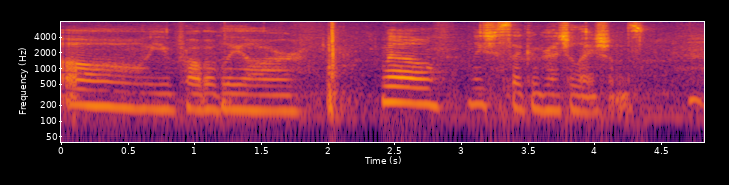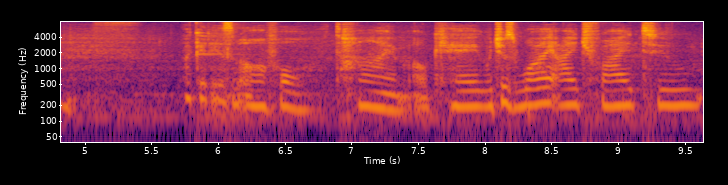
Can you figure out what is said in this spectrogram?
Oh, you probably are. Well, Alicia said congratulations. Look, it is an awful time, okay? Which is why I tried to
